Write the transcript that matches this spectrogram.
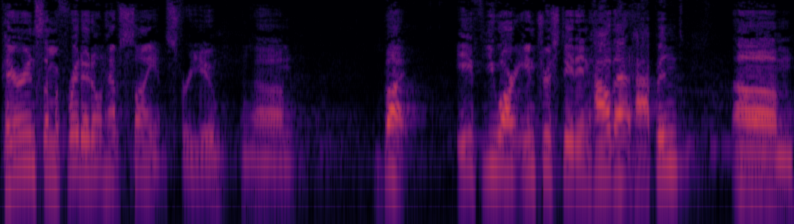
Parents, I'm afraid I don't have science for you. Um, but if you are interested in how that happened, um,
